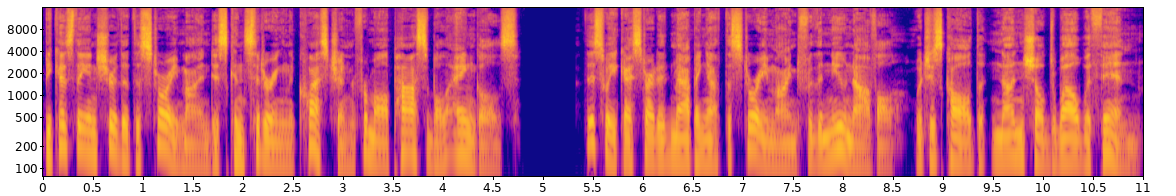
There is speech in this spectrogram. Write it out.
because they ensure that the story mind is considering the question from all possible angles. This week I started mapping out the story mind for the new novel, which is called None Shall Dwell Within,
